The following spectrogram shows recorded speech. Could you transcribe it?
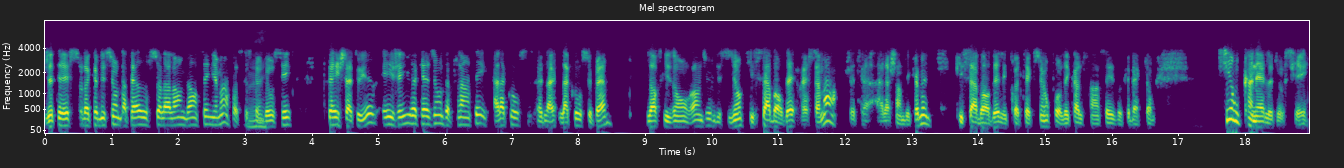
J'étais sur la commission d'appel sur la langue d'enseignement parce que c'est un dossier très chatouilleux et j'ai eu l'occasion de planter à la Cour, la, la Cour suprême lorsqu'ils ont rendu une décision qui s'abordait récemment, j'étais à la Chambre des communes, qui s'abordait les protections pour l'école française au Québec. Donc, si on connaît le dossier,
